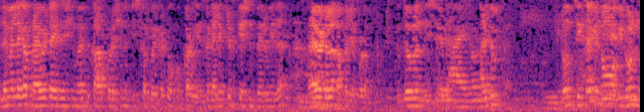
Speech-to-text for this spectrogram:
మెల్లమెల్లగా ప్రైవేటైజేషన్ వైపు కార్పొరేషన్ తీసుకుపోయేటట్టు ఒక్కొక్కడు ఎందుకంటే ఎలక్ట్రిఫికేషన్ పేరు మీద ప్రైవేట్ వాళ్ళకి అప్పచెప్పడం ఉద్యోగులను తీసేయడం. Don't think you know you don't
